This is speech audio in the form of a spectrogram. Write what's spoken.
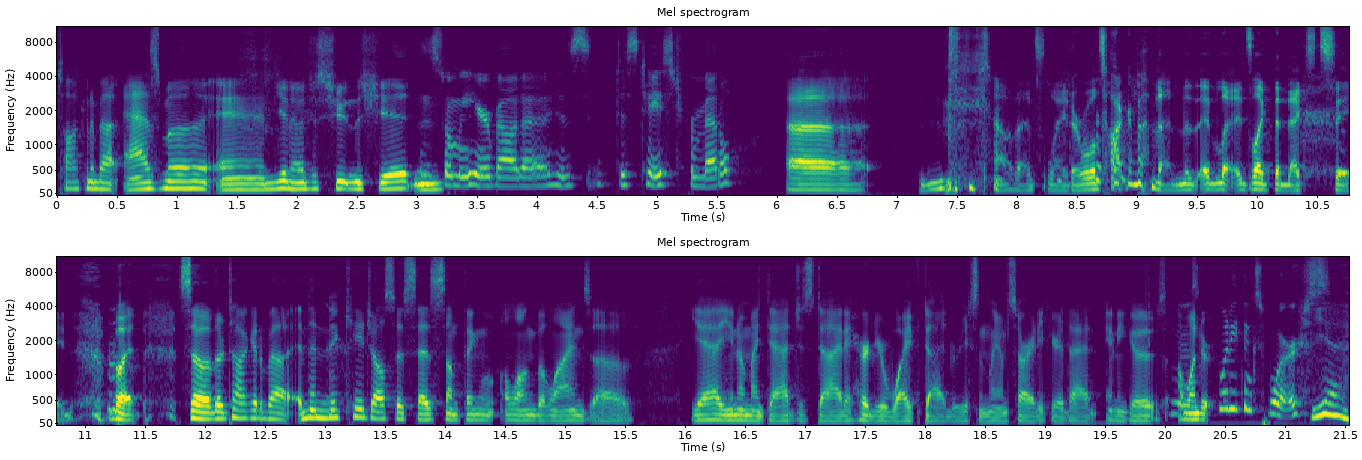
talking about asthma and, you know, just shooting the shit. And, This is when we hear about uh, his distaste for metal. uh, no, that's later. We'll talk about that. in the- it- It's like the next scene. But so they're talking about, and then Nick Cage also says something along the lines of, "Yeah, you know, my dad just died. I heard your wife died recently. I'm sorry to hear that." And he goes, He "I goes, wonder, what do you think's worse? yeah,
